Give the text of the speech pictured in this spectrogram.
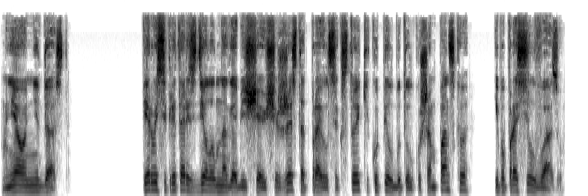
«Мне он не даст». Первый секретарь сделал многообещающий жест, отправился к стойке, купил бутылку шампанского и попросил вазу.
